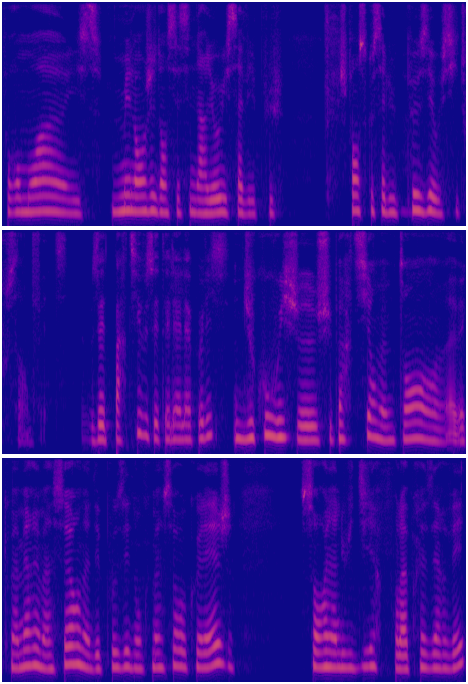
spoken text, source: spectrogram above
Pour moi, il se mélangeait dans ces scénarios, il savait plus. Je pense que ça lui pesait aussi tout ça en fait. Vous êtes partie, vous êtes allée à la police? Du coup, oui, je, je, suis partie en même temps avec ma mère et ma sœur. On a déposé donc ma sœur au collège sans rien lui dire pour la préserver.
